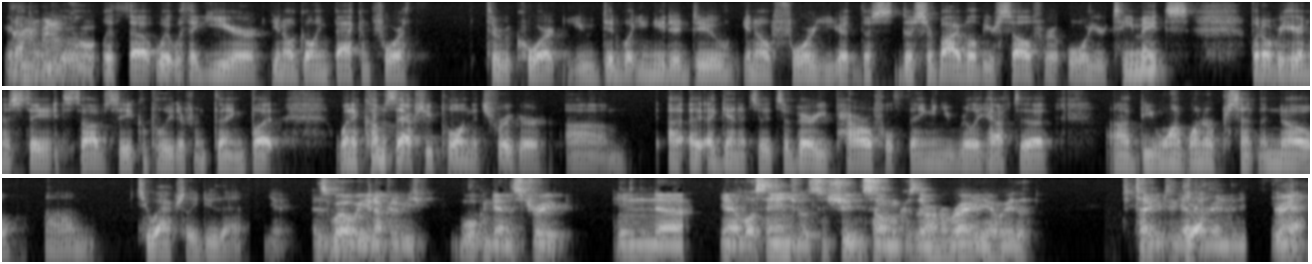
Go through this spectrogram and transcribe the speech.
you're not going to deal with, uh, with with a year you know going back and forth through court. You did what you needed to do, you know, for your the, the survival of yourself or, or your teammates. But over here in the states, it's obviously a completely different thing. But when it comes to actually pulling the trigger, um, uh, again, it's it's a very powerful thing, and you really have to uh, be one hundred percent in the know um, to actually do that. Yeah, as well, you're not going to be walking down the street in uh, you know Los Angeles and shooting someone because they're on a radio either. To take it to the Yeah. other end of the extreme. Yeah.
